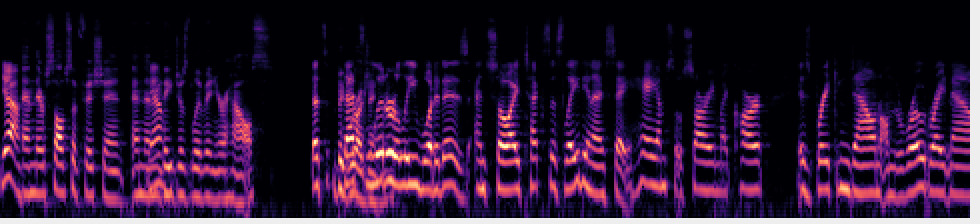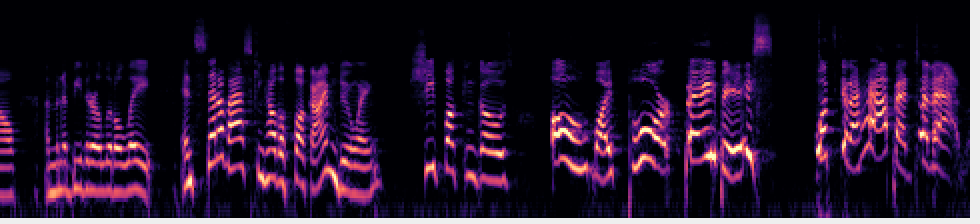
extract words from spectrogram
Yeah. And they're self sufficient and then Yeah. they just live in your house. That's that's literally what it is. And so I text this lady and I say, "Hey, I'm so sorry. My car is breaking down on the road right now. I'm going to be there a little late." Instead of asking how the fuck I'm doing, she fucking goes, "Oh, my poor babies. What's going to happen to them?"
